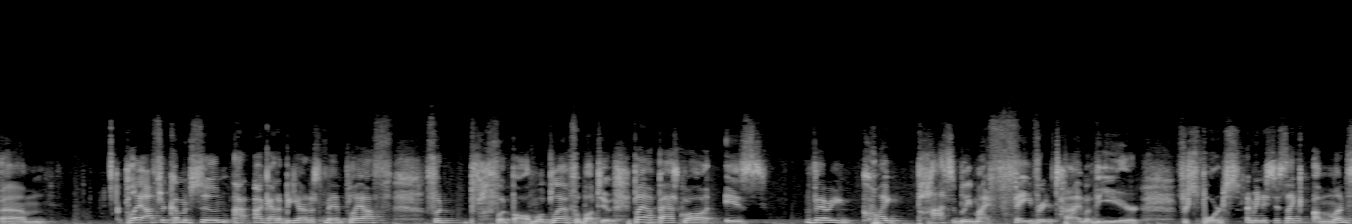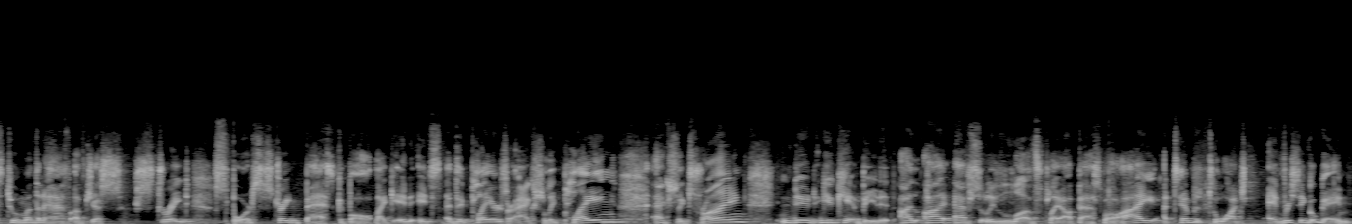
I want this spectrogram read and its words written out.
Um, Playoffs are coming soon. I, I got to be honest, man. Playoff foot, football, well, playoff football too. Playoff basketball is very quite possibly my favorite time of the year for sports. I mean, it's just like a month to a month and a half of just straight sports, straight basketball. Like it's the players are actually playing, actually trying. Dude, you can't beat it. I, I absolutely love playoff basketball. I attempt to watch every single game,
